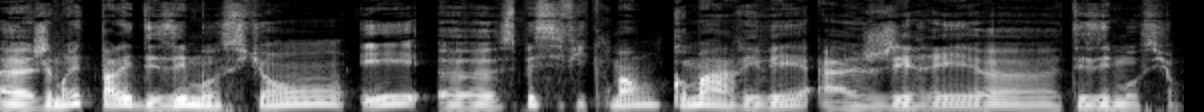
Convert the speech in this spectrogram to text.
Euh, j'aimerais te parler des émotions et spécifiquement comment arriver à gérer tes émotions.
